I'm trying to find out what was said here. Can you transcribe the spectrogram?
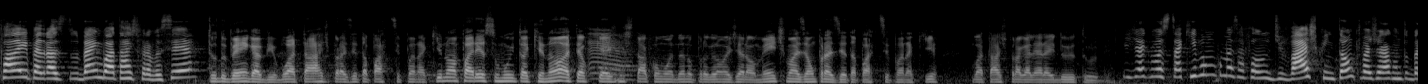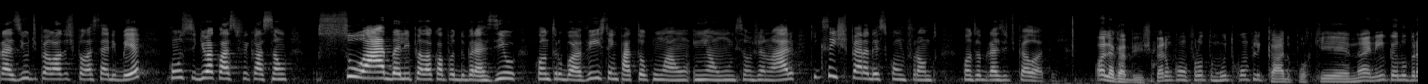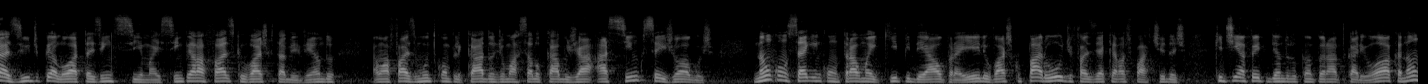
Fala aí, Pedrosa, tudo bem? Boa tarde para você. Tudo bem, Gabi. Boa tarde, prazer estar participando aqui. Não apareço muito aqui não, até porque é. a gente está comandando o programa geralmente, mas é um prazer estar participando aqui. Boa tarde para a galera aí do YouTube. E já que você está aqui, vamos começar falando de Vasco, então, que vai jogar contra o Brasil de Pelotas pela Série B. Conseguiu a classificação suada ali pela Copa do Brasil contra o Boa Vista, empatou com um a um, em a um em São Januário. O que, que você espera desse confronto contra o Brasil de Pelotas? Olha, Gabi, espero um confronto muito complicado, porque não é nem pelo Brasil de Pelotas em si, mas sim pela fase que o Vasco está vivendo. É uma fase muito complicada, onde o Marcelo Cabo já há 5, 6 jogos não consegue encontrar uma equipe ideal para ele. O Vasco parou de fazer aquelas partidas que tinha feito dentro do Campeonato Carioca, não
